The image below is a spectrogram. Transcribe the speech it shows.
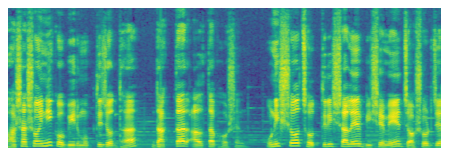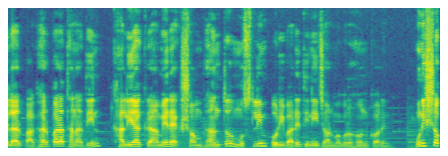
ভাষা সৈনিক ও বীর মুক্তিযোদ্ধা ডাক্তার আলতাফ হোসেন। উনিশশো ছত্রিশ সালের বিশে মে যশোর জেলার বাঘারপাড়া থানাধীন খালিয়া গ্রামের এক সম্ভ্রান্ত মুসলিম পরিবারে তিনি জন্মগ্রহণ করেন। উনিশশো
